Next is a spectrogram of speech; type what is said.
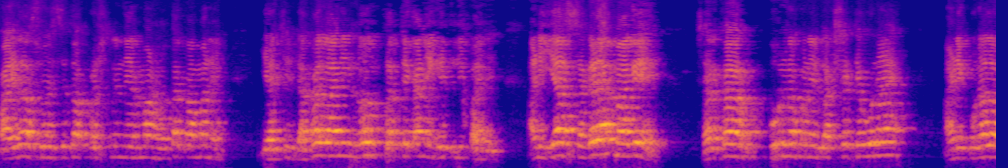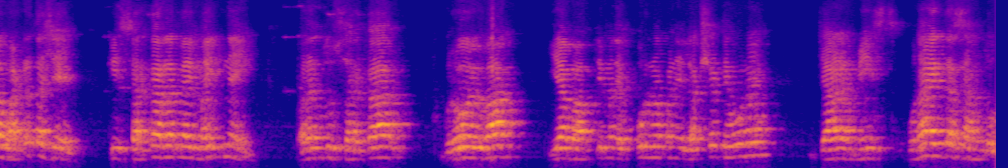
कायदा सुव्यवस्थेचा प्रश्न निर्माण होता कामा नये याची दखल आणि नोंद प्रत्येकाने घेतली पाहिजे. आणि या सगळ्या मागे सरकार पूर्णपणे लक्ष ठेवून आहे आणि कुणाला वाटत असेल की सरकारला काही माहीत नाही परंतु सरकार गृह विभाग या बाबतीमध्ये पूर्णपणे लक्ष ठेवून ज्या मी पुन्हा एकदा सांगतो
